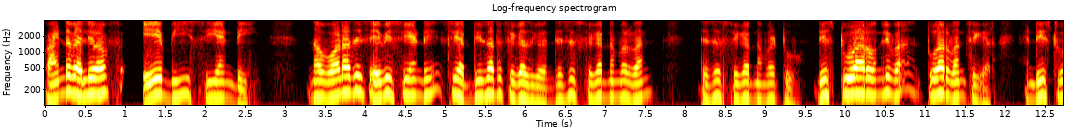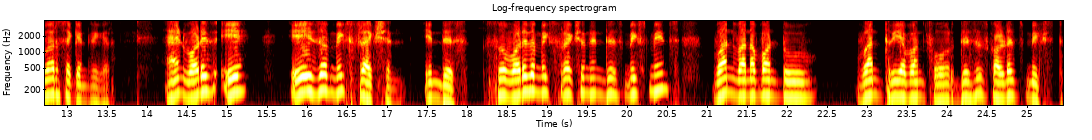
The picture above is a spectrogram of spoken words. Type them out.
find the value of A, B, C and D. Now what are these A, B, C and D? See these are the figures given. This is figure number 1, this is figure number 2. These two are only one, two are one figure and these two are second figure. And what is A? A is a mixed fraction in this. So what is the mixed fraction in this? Mixed means 1 1 upon 2, 1 3 upon 4. This is called as mixed.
